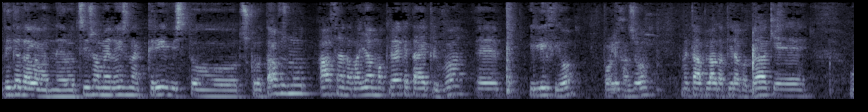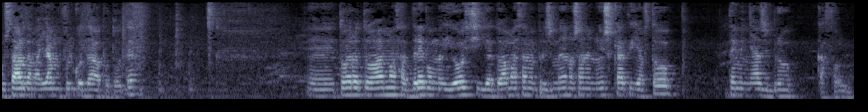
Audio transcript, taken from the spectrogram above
Δεν κατάλαβα την ερώτησή σου, αν εννοείς να κρύβεις το, τους κροτάφους μου, άφηνα τα μαλλιά μου μακριά και τα έκρυβα, ε, ηλίθιο, πολύ χαζό. Μετά απλά τα πήρα κοντά και γουστάρω τα μαλλιά μου πολύ κοντά από τότε. Ε, τώρα το άμα θα ντρέπομαι ή όχι για το άμα θα είμαι πρησμένος, αν εννοείς κάτι γι' αυτό, δεν με νοιάζει bro καθόλου.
